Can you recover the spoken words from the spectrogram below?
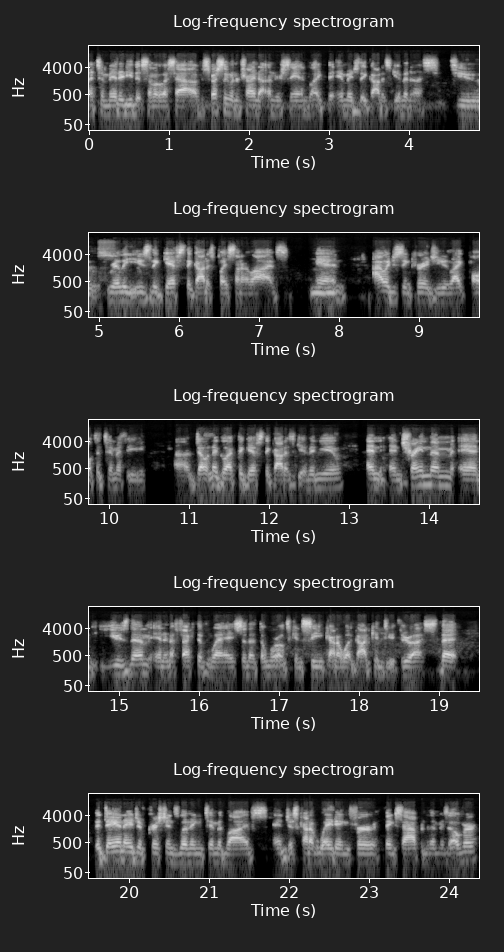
a, timidity that some of us have, especially when we're trying to understand like the image that God has given us to really use the gifts that God has placed on our lives. Mm-hmm. And I would just encourage you, like Paul to Timothy, uh, don't neglect the gifts that God has given you and and train them and use them in an effective way so that the world can see kind of what God can do through us. That the day and age of Christians living timid lives and just kind of waiting for things to happen to them is over.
